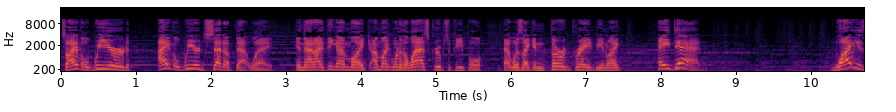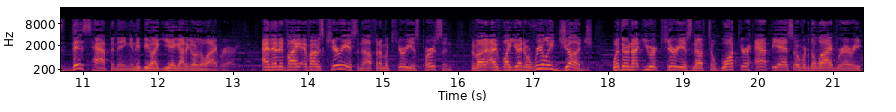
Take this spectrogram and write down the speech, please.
So I have a weird I have a weird setup that way in that I think I'm like I'm like one of the last groups of people that was like in 3rd grade being like, "Hey dad, why is this happening?" And he'd be like, yeah, "You got to go to the library." And then if I if I was curious enough, and I'm a curious person, but if I, I like you had to really judge whether or not you were curious enough to walk your happy ass over to the library,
